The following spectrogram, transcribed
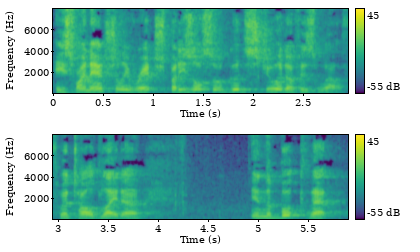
He's financially rich, but he's also a good steward of his wealth. We're told later in the book that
